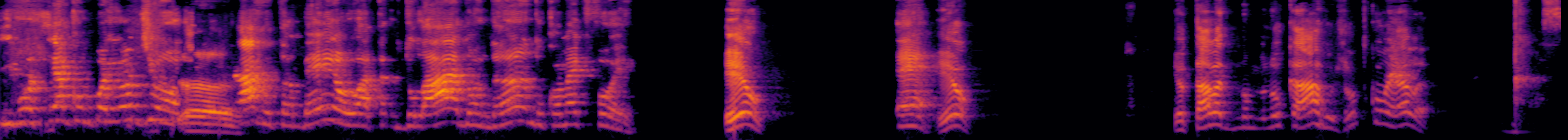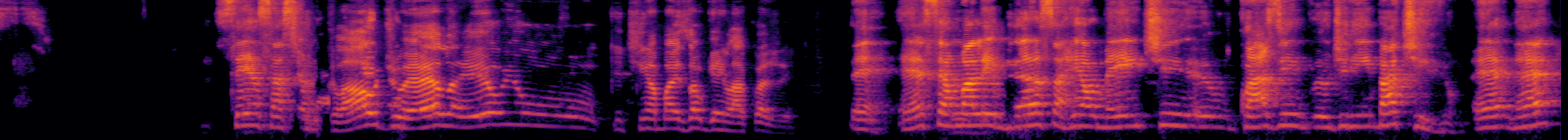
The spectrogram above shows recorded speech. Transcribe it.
E você acompanhou de onde? Do carro também? Ou do lado, andando? Como é que foi? Eu? É. Eu? Eu estava no, no, carro junto com ela. Sensacional. O Cláudio, ela, eu e o. que tinha mais alguém lá com a gente. É, essa é uma lembrança realmente quase, eu diria, imbatível. É, né?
